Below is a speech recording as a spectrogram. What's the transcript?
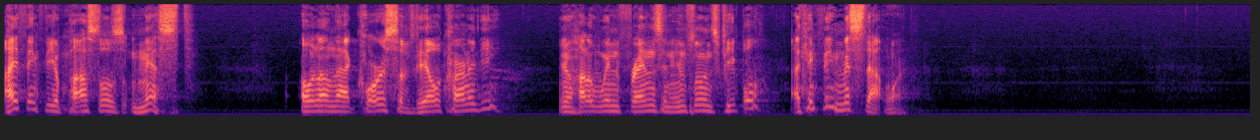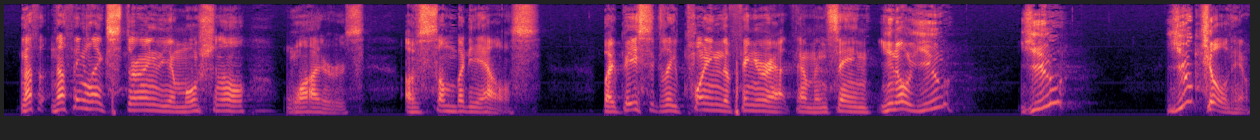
I think the apostles missed out on that course of Dale Carnegie, you know, how to win friends and influence people. I think they missed that one. Nothing, nothing like stirring the emotional waters of somebody else by basically pointing the finger at them and saying, You know, you, you, you killed him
